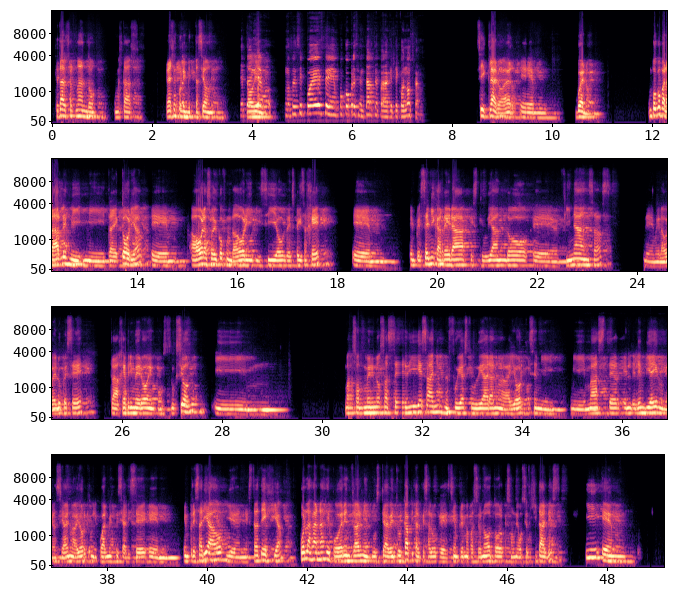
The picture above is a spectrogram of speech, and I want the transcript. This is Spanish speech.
¿Qué tal, Fernando? ¿Cómo estás? Gracias por la invitación. ¿Qué tal, Todo bien. Guillermo? No sé si puedes eh, un poco presentarte para que te conozcan. Sí, claro, a ver. eh, bueno, un poco para darles mi, mi trayectoria. eh, ahora soy cofundador y, y CEO de Space AG. Eh, empecé mi carrera estudiando eh, finanzas. de- me gradué del UPC. Trabajé primero en construcción y mm, más o menos hace 10 años me fui a estudiar a Nueva York, hice mi, mi máster, el, el MBA en la Universidad de Nueva York, en el cual me especialicé en empresariado y en estrategia, con las ganas de poder entrar en la industria de Venture Capital, que es algo que siempre me apasionó, todo lo que son negocios digitales. Y em,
